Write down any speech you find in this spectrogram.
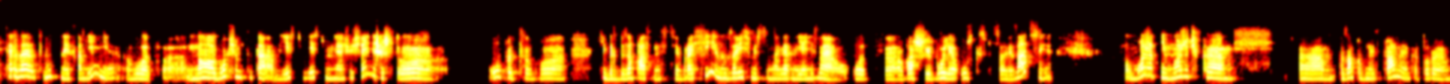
терзают смутные сомнения, вот, но, в общем-то, да, есть, есть у меня ощущение, что опыт в кибербезопасности в России, ну, в зависимости, наверное, я не знаю, от э, вашей более узкой специализации, может немножечко э, западные страны, которые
